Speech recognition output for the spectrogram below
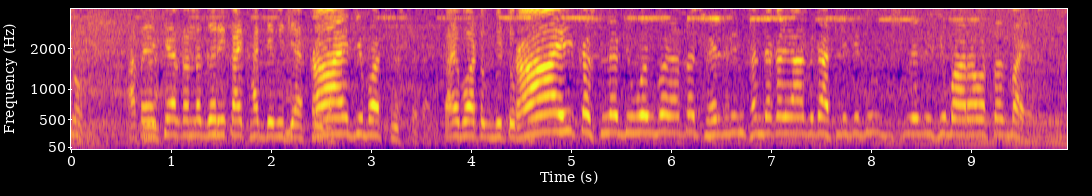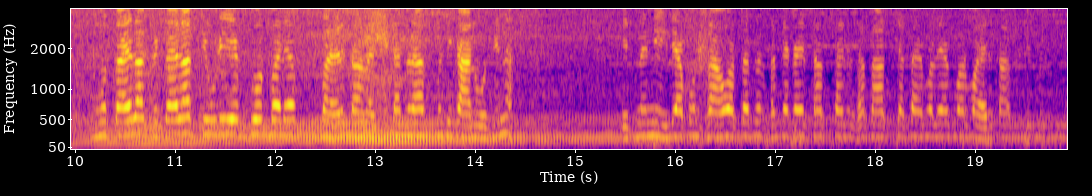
जो आता या शहरांना घरी काय खाद्य विद्या असते? का? काय अजिबात नसतं काय. काय बाटूक बिटूक? काही कसलं दिवसभर आता फिरली आणि संध्याकाळी आज घातली की दुसऱ्या दिवशी बारा वाजताच बाहेर. मुतायला फिटायला तेवढी एक दोन बाऱ्या बाहेर काढायची का तर आतमध्ये घाण होती ना. इथनं नेली आपण सहा वाजता तर संध्याकाळी सात साडेसात आठच्या टायमाला एक बार बाहेर काढली म्हणजे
